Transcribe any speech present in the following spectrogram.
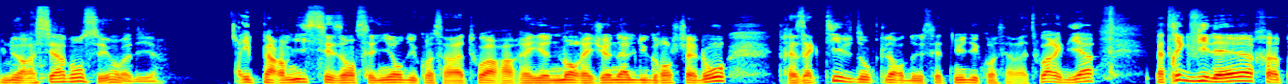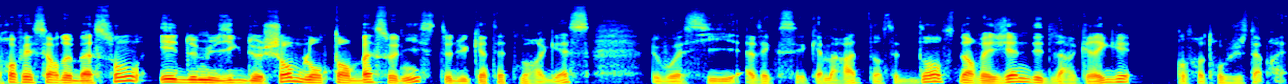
une heure assez avancée, on va dire. Et parmi ces enseignants du conservatoire à rayonnement régional du Grand Chalon, très actifs donc lors de cette nuit des conservatoires, il y a Patrick Villers, professeur de basson et de musique de chambre, longtemps bassoniste du quintet Moragues. Le voici avec ses camarades dans cette danse norvégienne d'Edvard Grieg. On se retrouve juste après.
